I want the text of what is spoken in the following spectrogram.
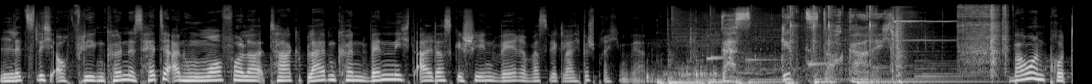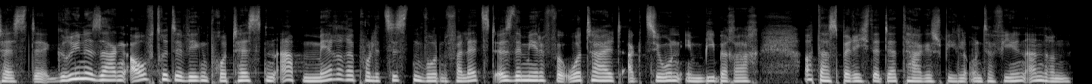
letztlich auch pflegen können. Es hätte ein humorvoller Tag bleiben können, wenn nicht all das geschehen wäre, was wir gleich besprechen werden. Das gibt's doch gar nicht. Bauernproteste. Grüne sagen Auftritte wegen Protesten ab. Mehrere Polizisten wurden verletzt. Özdemir verurteilt Aktion im Biberach. Auch das berichtet der Tagesspiegel unter vielen anderen.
